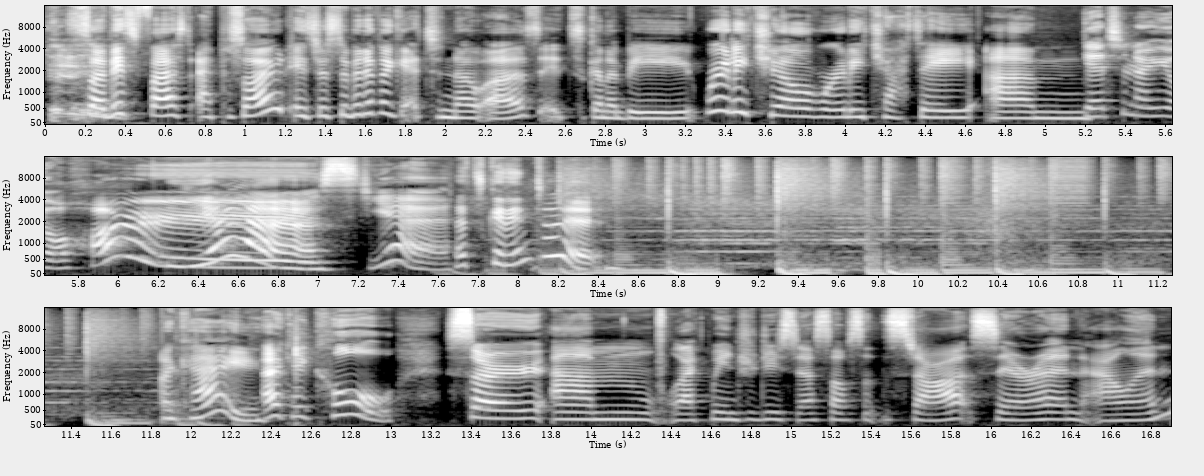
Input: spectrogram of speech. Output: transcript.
so this first episode is just a bit of a get to know us. It's going to be really chill, really chatty. Um, Get to know your host. Yeah. Yeah. let's get into it. Okay. Okay, cool. So, um, like we introduced ourselves at the start, Sarah and Ellen,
